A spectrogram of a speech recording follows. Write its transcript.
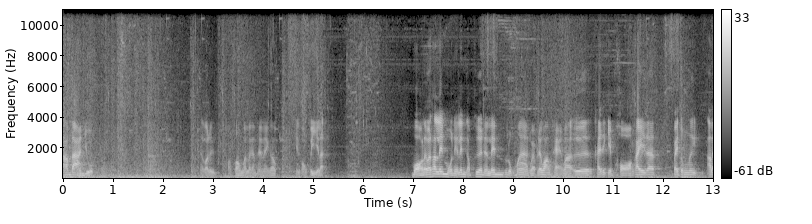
ตามด่านอยู่ แล้วก็เดินขอซ่อมกันแล้วกันไหนๆก็เห็นของปีละ บอกเลยว่าถ้าเล่นโหมดเนี้เล่นกับเพื่อนเนี่ยเล่นสนุกมากแบบได้วางแผนว่าเออใครจะเก็บของใครจะไปตรงไหนอะไร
